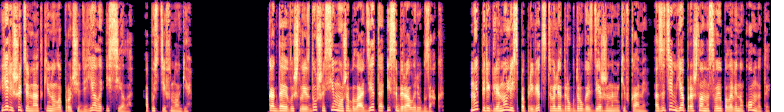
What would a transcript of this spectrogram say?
я решительно откинула прочь одеяло и села, опустив ноги. Когда я вышла из душа, Сима уже была одета и собирала рюкзак. Мы переглянулись, поприветствовали друг друга сдержанными кивками, а затем я прошла на свою половину комнаты,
